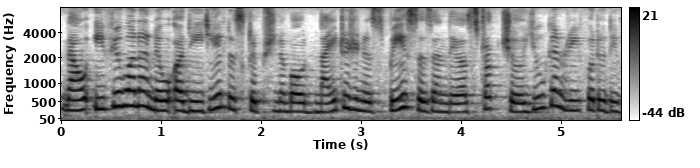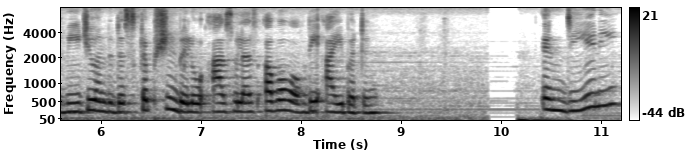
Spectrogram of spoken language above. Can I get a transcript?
Now if you want to know a detailed description about nitrogenous bases and their structure, you can refer to the video in the description below as well as above of the i button. In DNA,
